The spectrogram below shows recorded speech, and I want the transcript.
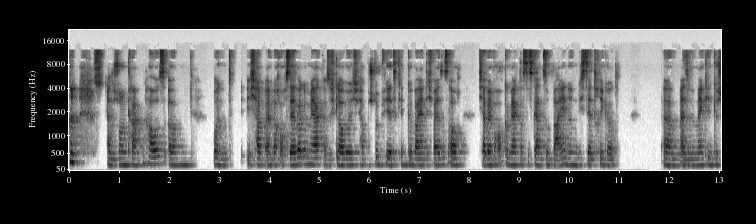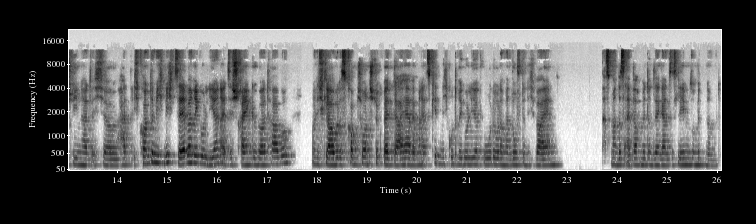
Also schon im Krankenhaus. Ähm, und ich habe einfach auch selber gemerkt, also ich glaube, ich habe bestimmt viel als Kind geweint, ich weiß es auch. Ich habe einfach auch gemerkt, dass das ganze Weinen mich sehr triggert. Ähm, also wenn mein Kind geschrien hat, ich, äh, hat, ich konnte mich nicht selber regulieren, als ich Schreien gehört habe. Und ich glaube, das kommt schon ein Stück weit daher, wenn man als Kind nicht gut reguliert wurde oder man durfte nicht weinen, dass man das einfach mit in sein ganzes Leben so mitnimmt.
